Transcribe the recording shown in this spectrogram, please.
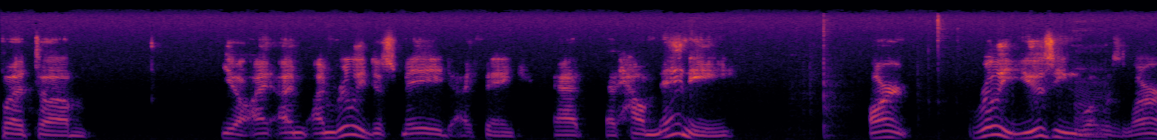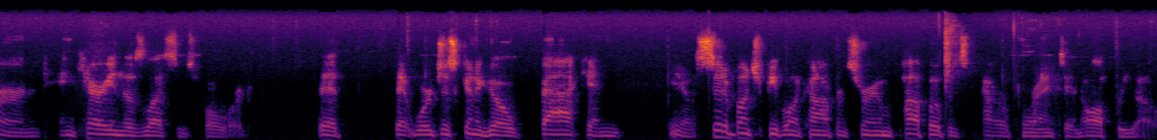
but um, you know I, I'm, I'm really dismayed i think at at how many aren't really using what mm. was learned and carrying those lessons forward that that we're just going to go back and you know sit a bunch of people in a conference room pop open some powerpoint and off we go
